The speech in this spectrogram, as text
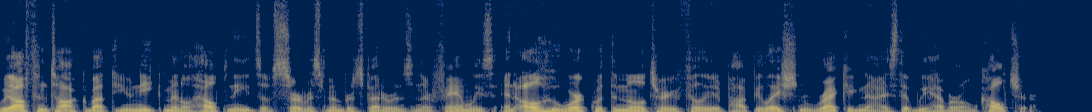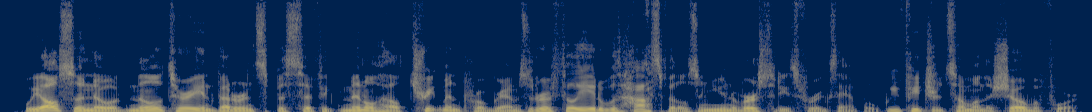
We often talk about the unique mental health needs of service members, veterans, and their families, and all who work with the military affiliated population recognize that we have our own culture. We also know of military and veteran specific mental health treatment programs that are affiliated with hospitals and universities, for example. We featured some on the show before.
